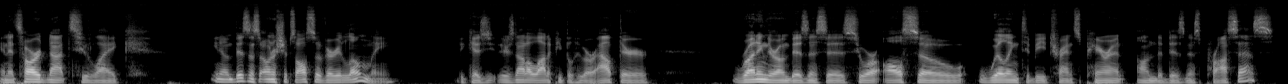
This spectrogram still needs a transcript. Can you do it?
and it's hard not to like you know business ownership's also very lonely because there's not a lot of people who are out there running their own businesses who are also willing to be transparent on the business process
